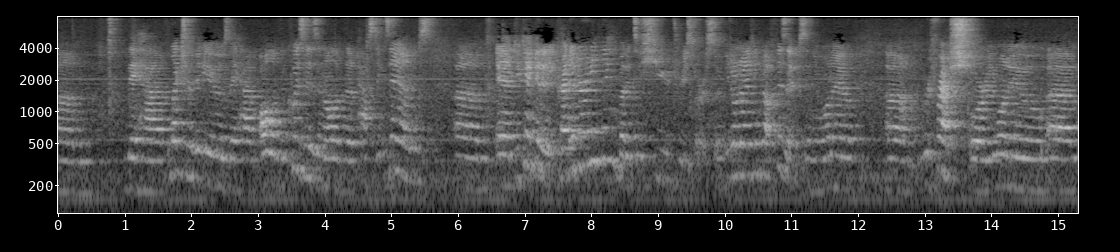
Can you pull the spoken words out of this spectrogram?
Um, they have lecture videos. They have all of the quizzes and all of the past exams. Um, and you can't get any credit or anything, but it's a huge resource. So if you don't know anything about physics and you want to um, refresh or you want to um,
